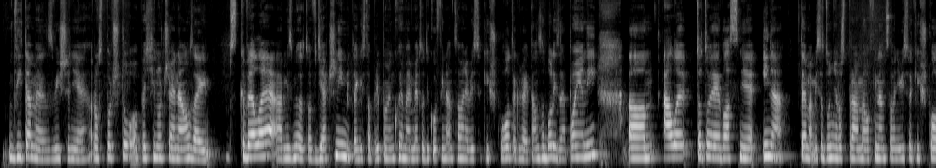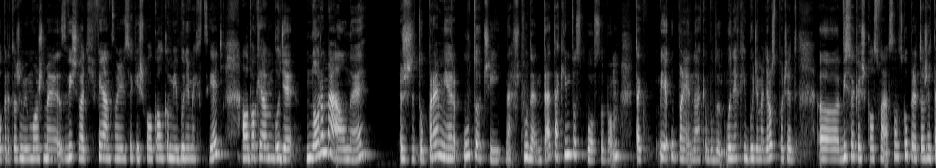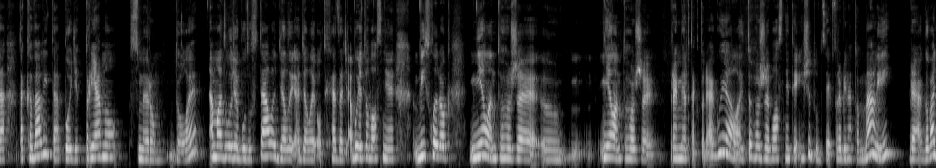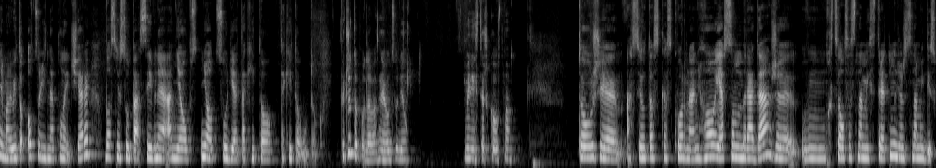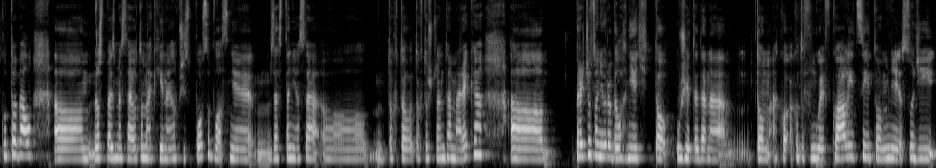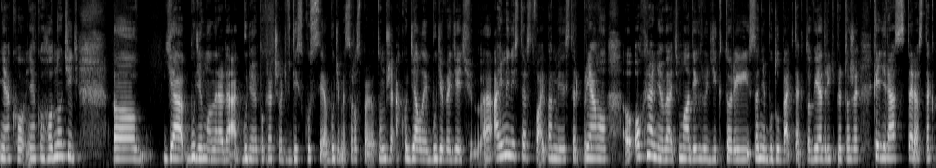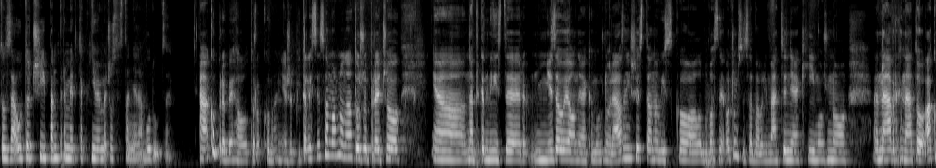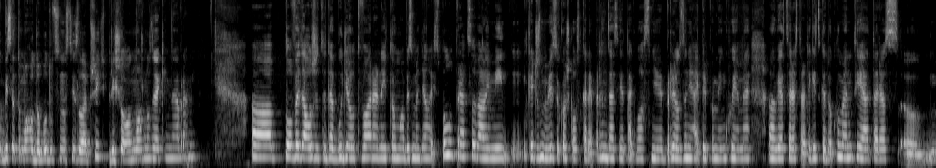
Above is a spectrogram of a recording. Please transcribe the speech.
Vítame zvýšenie rozpočtu o petinu, čo je naozaj skvelé a my sme za to vďační. My takisto pripomienkujeme aj metodiku financovania vysokých škôl, takže aj tam sme boli zapojení. Um, ale toto je vlastne iná téma. My sa tu nerozprávame o financovaní vysokých škôl, pretože my môžeme zvyšovať financovanie vysokých škôl, koľko my budeme chcieť, ale pokiaľ bude normálne že tu premiér útočí na študenta takýmto spôsobom, tak je úplne jedno, aké budú, nejaký bude mať rozpočet uh, vysoké školstvo na Slovensku, pretože tá, tá kvalita pôjde priamo smerom dole a mladí ľudia budú stále ďalej a ďalej odchádzať. A bude to vlastne výsledok nielen toho, že, uh, nielen toho, že premiér takto reaguje, ale aj toho, že vlastne tie inštitúcie, ktoré by na to mali reagovať a mali by to odsúdiť na plnej čiare, vlastne sú pasívne a neodsúdia takýto, takýto útok. Prečo to podľa vás neodsúdil? Minister školstva? To už je asi otázka skôr na ňo. Ja som rada, že um, chcel sa s nami stretnúť, že s nami diskutoval. Um, rozprávali sme sa aj o tom, aký je najlepší spôsob vlastne um, zastania sa uh, tohto, tohto študenta Mareka. Uh, Prečo to neurobil hneď, to už je teda na tom, ako, ako to funguje v koalícii, to mne súdi nejako, nejako hodnotiť. Uh, ja budem len rada, ak budeme pokračovať v diskusii a budeme sa rozprávať o tom, že ako ďalej bude vedieť aj ministerstvo, aj pán minister priamo uh, ochraňovať mladých ľudí, ktorí sa nebudú bať takto vyjadriť, pretože keď raz teraz takto zautočí pán premiér, tak nevieme, čo sa stane na budúce. A ako prebiehalo to rokovanie? Že pýtali ste sa možno na to, že prečo napríklad minister nezaujal nejaké možno ráznejšie stanovisko, alebo vlastne o čom ste sa bavili? Máte nejaký možno návrh na to, ako by sa to mohlo do budúcnosti zlepšiť? Prišiel on možno s nejakými návrhmi? Povedal, že teda bude otvorený tomu, aby sme ďalej spolupracovali. My, keďže sme vysokoškolská reprezentácia, tak vlastne prirodzene aj pripomienkujeme viaceré strategické dokumenty a teraz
